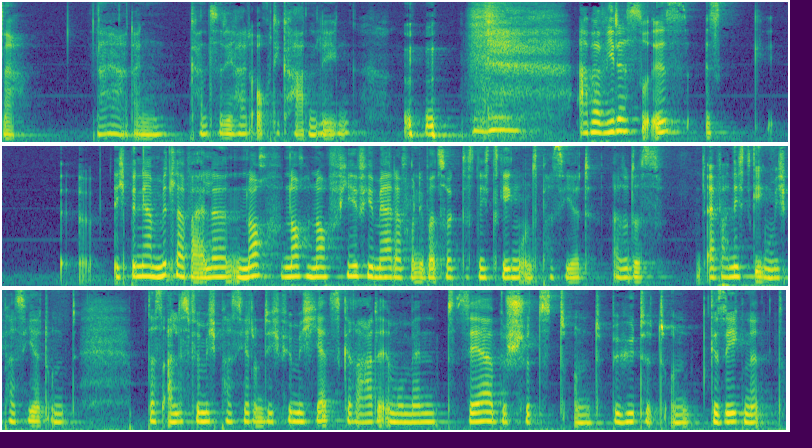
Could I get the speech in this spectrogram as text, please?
Ja, naja, dann kannst du dir halt auch die Karten legen. Aber wie das so ist, ist, ich bin ja mittlerweile noch, noch, noch viel, viel mehr davon überzeugt, dass nichts gegen uns passiert. Also, dass einfach nichts gegen mich passiert und dass alles für mich passiert. Und ich fühle mich jetzt gerade im Moment sehr beschützt und behütet und gesegnet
